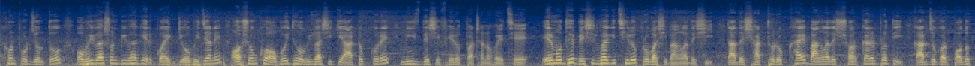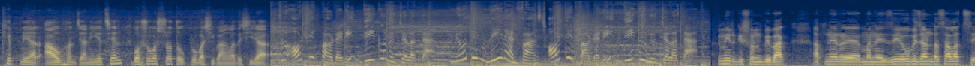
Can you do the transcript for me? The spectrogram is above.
এখন পর্যন্ত অভিবাসন বিভাগের কয়েকটি অভিযানে অসংখ্য অবৈধ অভিবাসীকে আটক করে নিজ দেশে ফেরত পাঠানো হয়েছে। এর মধ্যে বেশিরভাগই ছিল প্রবাসী বাংলাদেশি। তাদের স্বার্থ রক্ষায় বাংলাদেশ সরকারের প্রতি কার্যকর পদক্ষেপ নেয়ার আহ্বান জানিয়েছেন বসবাসরত প্রবাসী বাংলাদেশিরা। অর্ধেক পাউডারে দ্বিগুণ উজ্জ্বলতা। নতুন দ্বিগুণ উজ্জ্বলতা। ইমিগ্রেশন বিভাগ আপনার মানে যে অভিযানটা চালাচ্ছে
